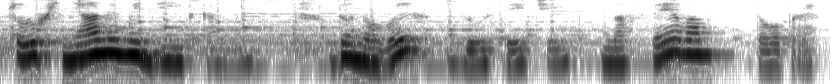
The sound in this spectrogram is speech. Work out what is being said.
слухняними дітками. До нових зустрічей! На все вам добре!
